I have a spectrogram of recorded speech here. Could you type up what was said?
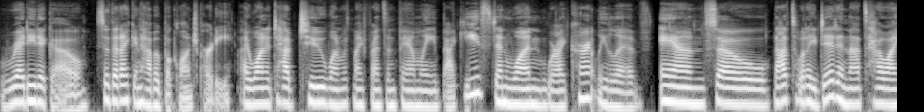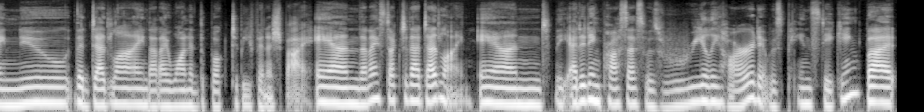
ready to go, so that I can have a book launch party. I wanted to have two one with my friends and family back east and one where I currently live. And so that's what I did. And that's how I knew the deadline that I wanted the book to be finished by. And then I stuck to that deadline. And the editing process was really hard. It was painstaking, but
